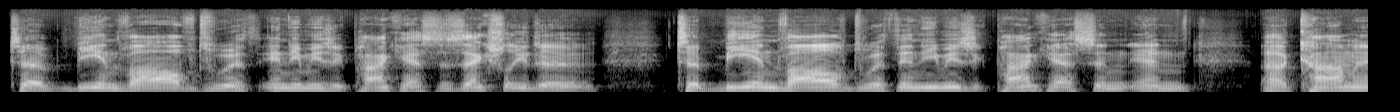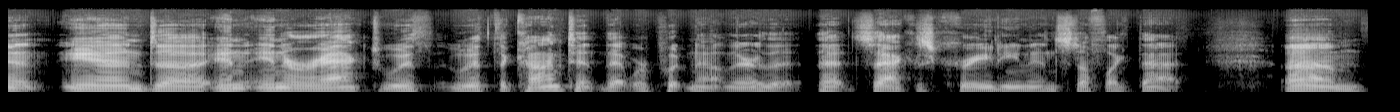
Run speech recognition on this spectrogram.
to be involved with indie music podcasts is actually to, to be involved with indie music podcasts and, and, uh, comment and uh, and interact with with the content that we're putting out there that that Zach is creating and stuff like that. Um,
